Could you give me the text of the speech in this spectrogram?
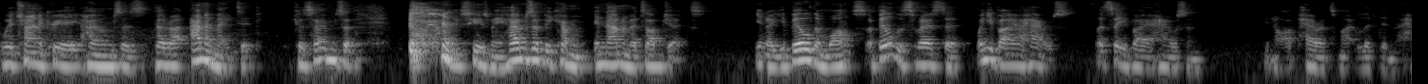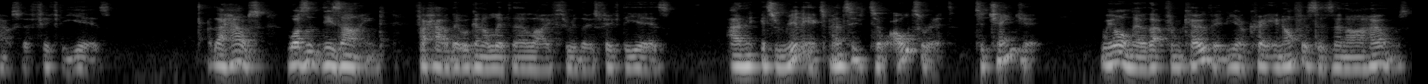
we're trying to create homes as that are animated because homes are excuse me, homes have become inanimate objects. You know, you build them once. A builder's supposed to, when you buy a house, let's say you buy a house and you know our parents might have lived in the house for 50 years. The house wasn't designed for how they were going to live their life through those 50 years. And it's really expensive to alter it to change it. We all know that from covid you know creating offices in our homes.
